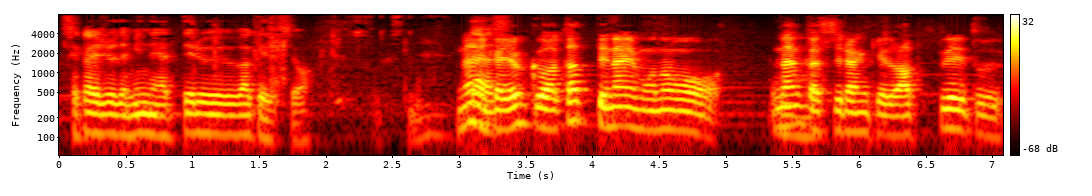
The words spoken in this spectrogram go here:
世界中でみんなやってるわけですよ。何かよく分かってないものを、なんか知らんけどアップデート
